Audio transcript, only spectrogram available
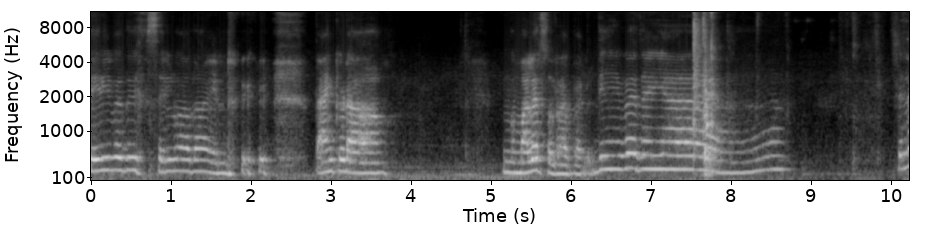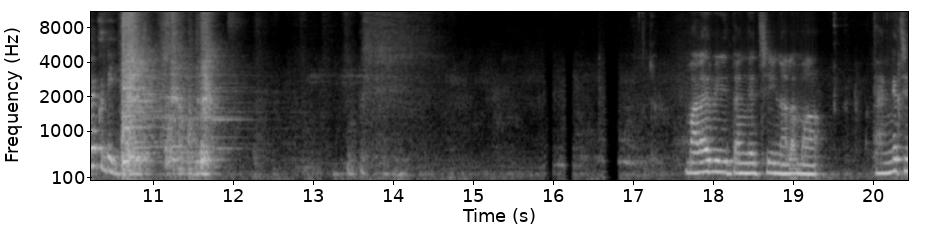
தெரிவது செல்வாதா என்று. தேங்க்யூடா உங்கள் மலர் சொல்கிறா பாரு. தேவதையா. செல்லக்குட்டி. மலர்விழி தங்கச்சி நலமா? தங்கச்சி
